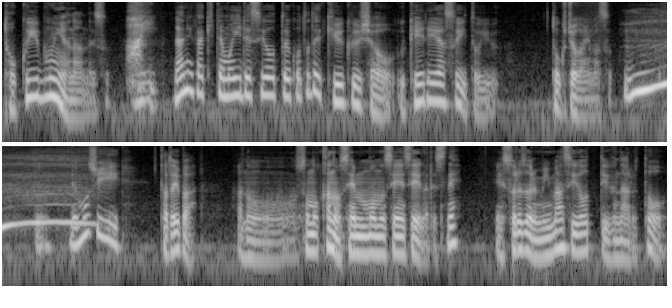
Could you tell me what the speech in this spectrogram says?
得意分野なんです。はい。何が来てもいいですよということで救急車を受け入れやすいという特徴があります。ででもし例えばあのその科の専門の先生がですねえそれぞれ見ますよっていうふうになると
